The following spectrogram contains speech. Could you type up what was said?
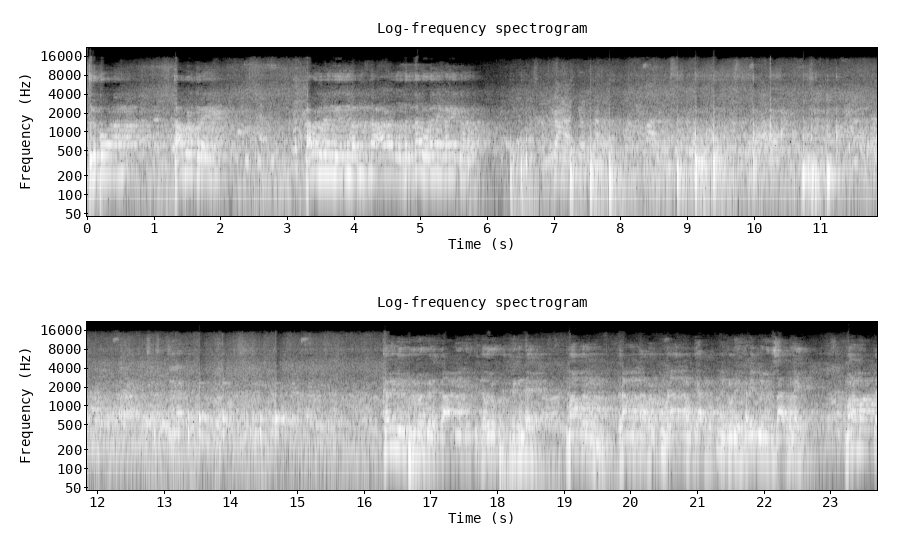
திருப்போணம் காவல்துறை காவல்துறையிலிருந்து இருந்து வந்திருந்தால் ஆறாவது வந்திருந்தால் உடனே மேடைக்கு வரும் கலைஞர் பெருமக்களுக்கு ஆடியை வைத்து கௌரவப்படுத்தியிருக்கின்ற மாபெரும் கிராமத்தார்களுக்கும் விழா கமிட்டியாளர்களுக்கும் எங்களுடைய கலைக்குழுவின் சார்பிலே மனமார்ந்த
